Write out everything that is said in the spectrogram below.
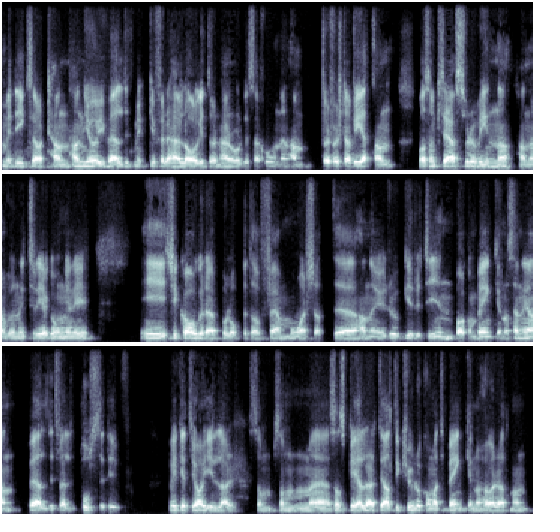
Men det är klart, han, han gör ju väldigt mycket för det här laget och den här organisationen. Han, för det första vet han vad som krävs för att vinna. Han har vunnit tre gånger i, i Chicago där på loppet av fem år så att eh, han har ju ruggig rutin bakom bänken och sen är han väldigt, väldigt positiv vilket jag gillar som, som, eh, som spelare. Det är alltid kul att komma till bänken och höra att man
